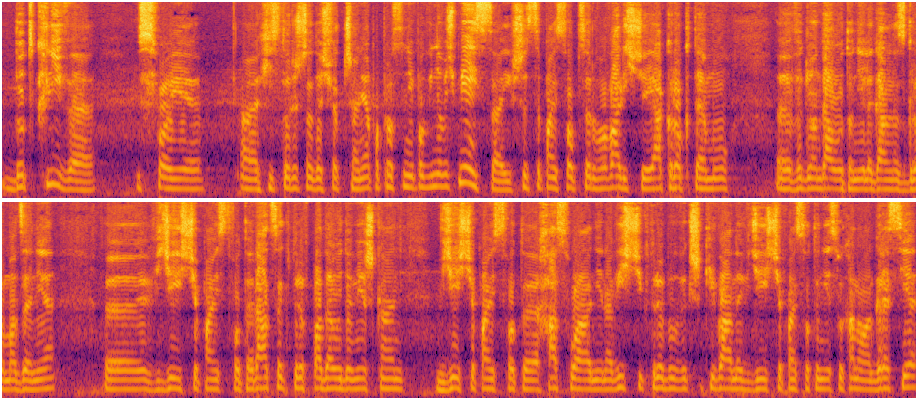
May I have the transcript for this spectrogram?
dotkliwe swoje historyczne doświadczenia, po prostu nie powinno mieć miejsca i wszyscy Państwo obserwowaliście, jak rok temu E, wyglądało to nielegalne zgromadzenie. E, widzieliście Państwo te race, które wpadały do mieszkań, widzieliście Państwo te hasła nienawiści, które były wykrzykiwane, widzieliście Państwo tę niesłychaną agresję.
